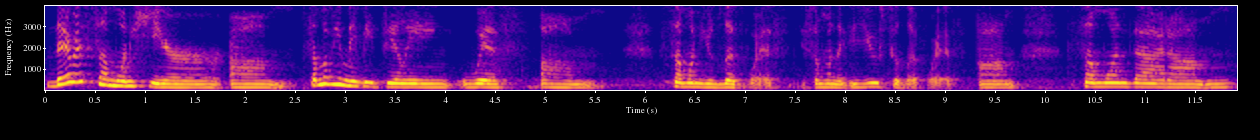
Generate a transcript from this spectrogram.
there is someone here. Um, some of you may be dealing with um, someone you live with, someone that you used to live with, um, someone that um,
